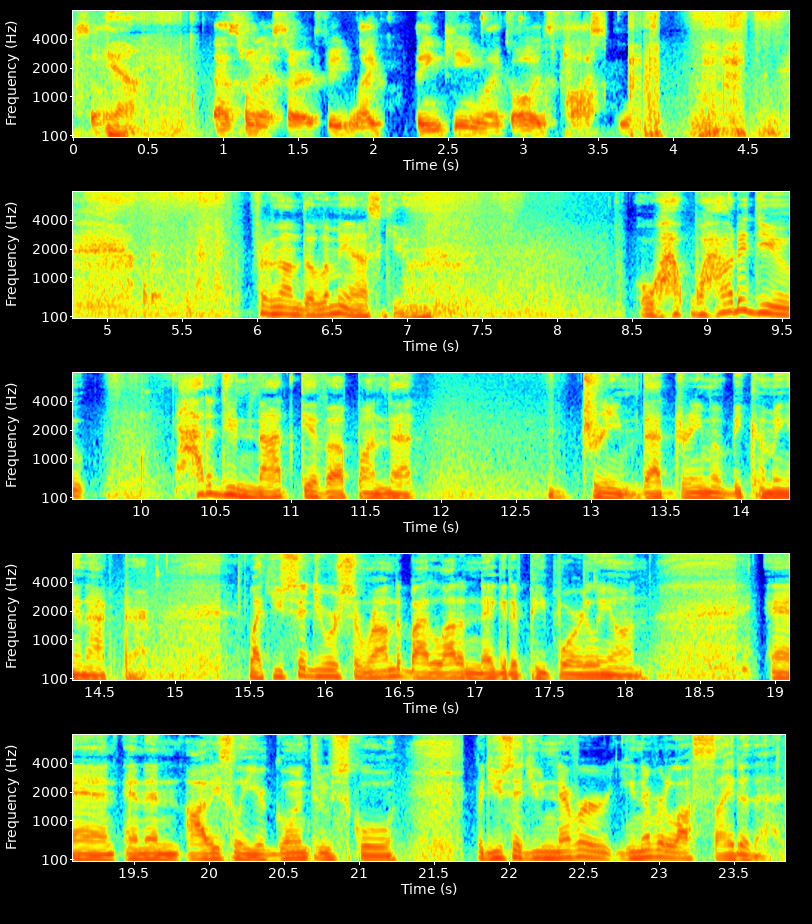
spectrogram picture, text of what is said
So yeah, that's when I started feeling like thinking like, oh, it's possible. Fernando, let me ask you, how, how did you, how did you not give up on that dream, that dream of becoming an actor? Like you said, you were surrounded by a lot of negative people early on, and and then obviously you're going through school, but you said you never you never lost sight of that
